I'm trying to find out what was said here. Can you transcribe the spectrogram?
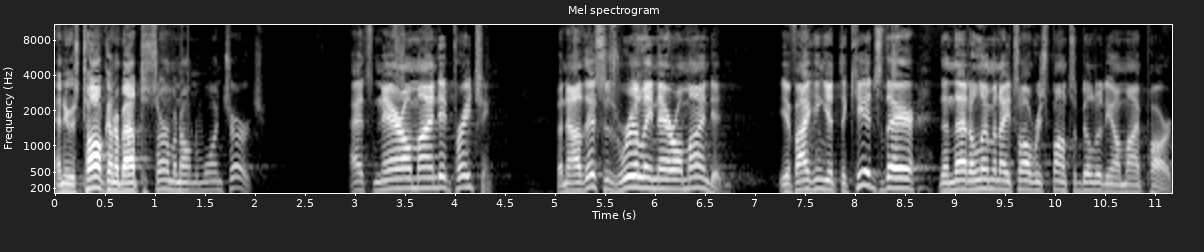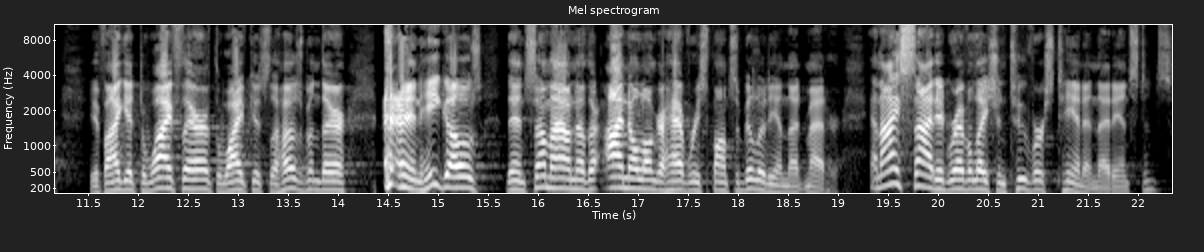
And he was talking about the Sermon on the One Church. That's narrow minded preaching. But now this is really narrow minded. If I can get the kids there, then that eliminates all responsibility on my part. If I get the wife there, if the wife gets the husband there, and he goes, then somehow or another I no longer have responsibility in that matter. And I cited Revelation 2, verse 10 in that instance.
